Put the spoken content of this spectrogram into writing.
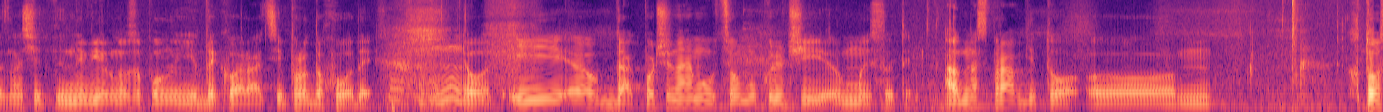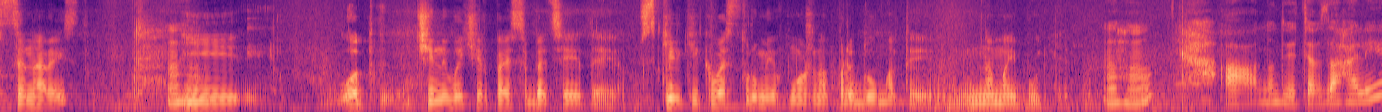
значить, невірно заповнені декларації про доходи. От. І так, починаємо в цьому ключі мислити. А насправді то е, хто сценарист і от чи не вичерпає себе ця ідея? Скільки квеструмів можна придумати на майбутнє? Угу. А, ну дивіться, взагалі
